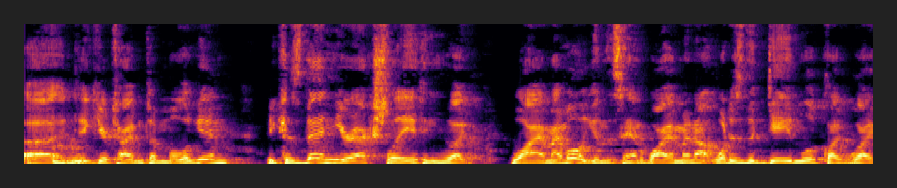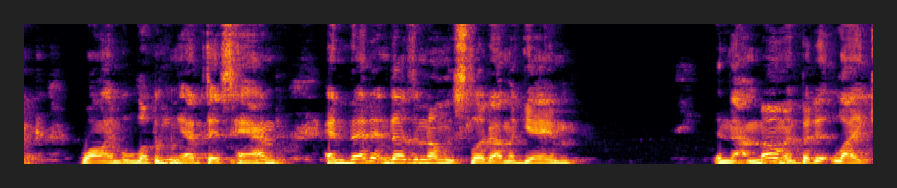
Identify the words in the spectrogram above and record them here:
Uh, Mhm. take your time to mulligan because then you're actually thinking like, why am I mulligan this hand? Why am I not? What does the game look like like while I'm looking Mhm. at this hand? And then it doesn't only slow down the game in that moment, but it like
